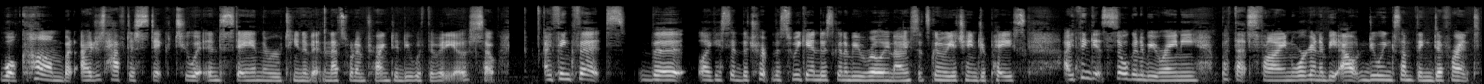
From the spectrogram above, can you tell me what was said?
will come, but I just have to stick to it and stay in the routine of it. And that's what I'm trying to do with the videos. So I think that the, like I said, the trip this weekend is going to be really nice. It's going to be a change of pace. I think it's still going to be rainy, but that's fine. We're going to be out doing something different.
